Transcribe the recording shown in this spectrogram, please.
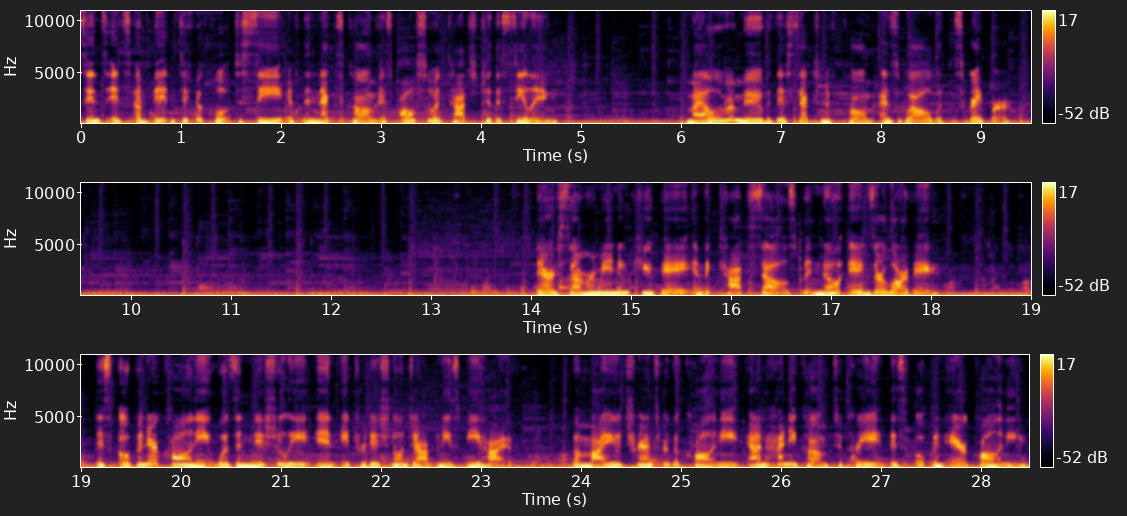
Since it's a bit difficult to see if the next comb is also attached to the ceiling. Mayu will remove this section of comb as well with the scraper. There are some remaining pupae in the capped cells, but no eggs or larvae. This open-air colony was initially in a traditional Japanese beehive, but Mayu transferred the colony and honeycomb to create this open-air colony.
